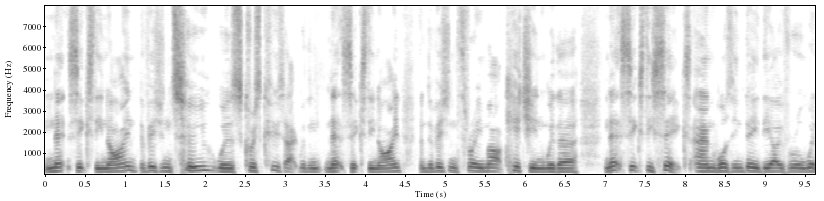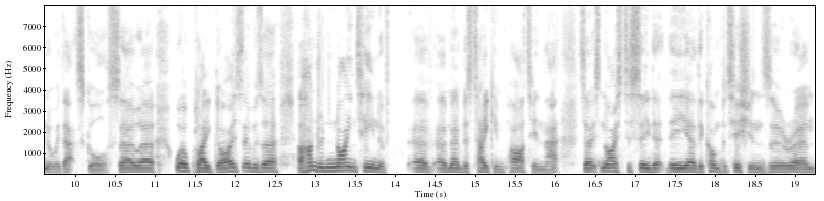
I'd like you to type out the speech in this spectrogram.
net 69. Division 2 was Chris Cusack with a net 69. And Division 3, Mark Hitchin with a net 66 and was indeed the overall winner with that score. So uh, well played, guys. There was a 119 of of uh, members taking part in that. So it's nice to see that the uh, the competitions are um,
